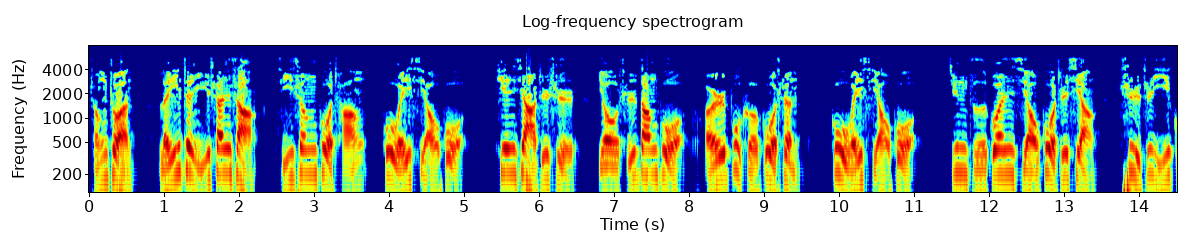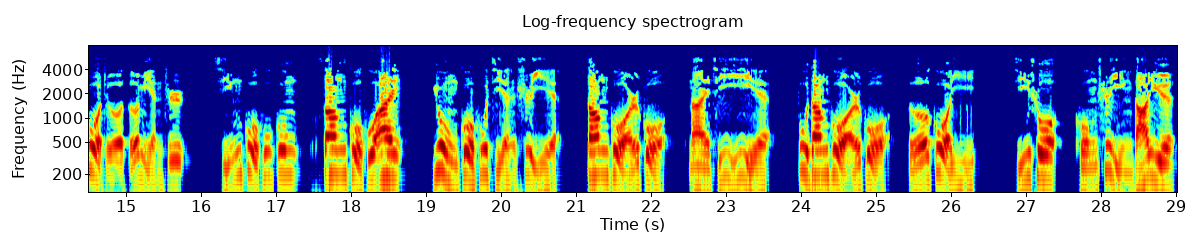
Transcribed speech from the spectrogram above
成传雷震于山上，其声过长，故为小过。天下之事，有时当过而不可过甚，故为小过。君子观小过之象，视之一过者，则免之。行过乎公，丧过乎哀，用过乎俭，是也。当过而过，乃其宜也；不当过而过，得过矣。即说孔氏引答曰：“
